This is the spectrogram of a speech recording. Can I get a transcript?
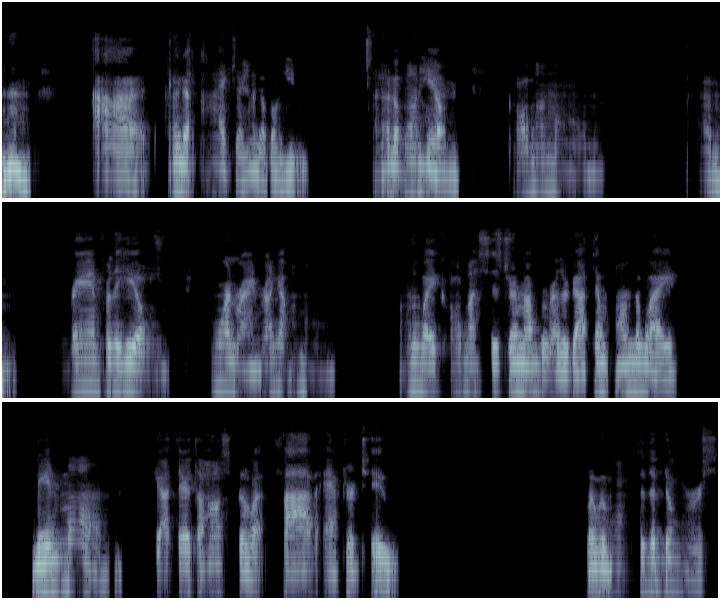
hmm. I hung up. I actually hung up on him. I hung up on him. Called my mom. Um, ran for the hills. Pouring rain. Run got my mom. On the way, called my sister and my brother. Got them on the way. Me and mom got there at the hospital at five after two. When we walked through the doors,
